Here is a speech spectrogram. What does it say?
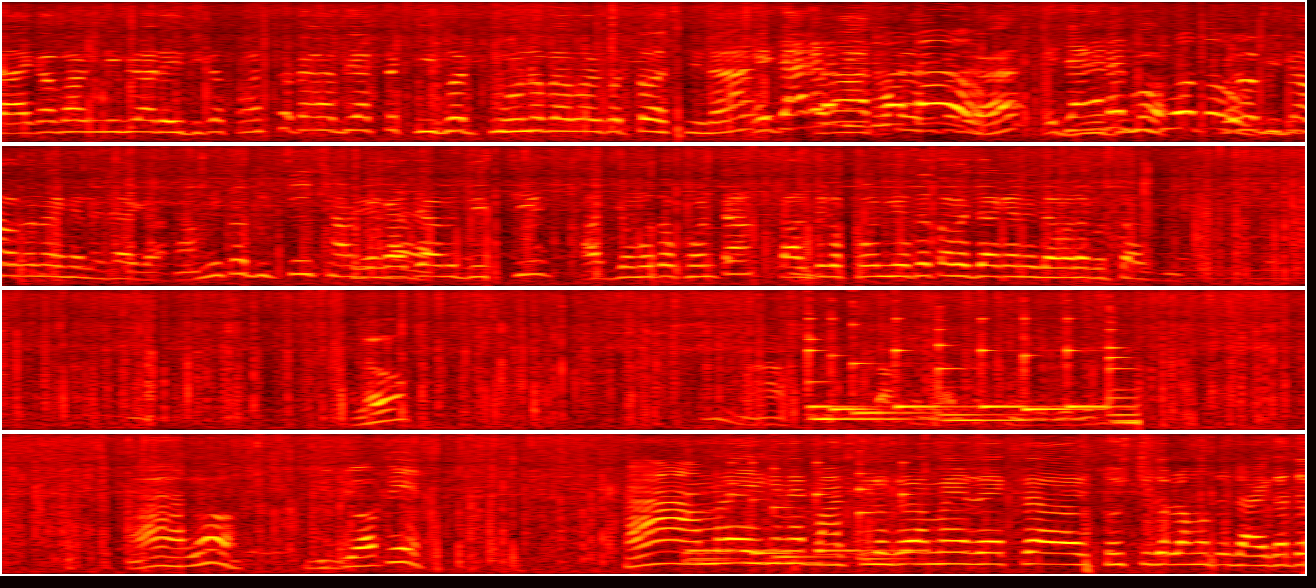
জায়গা ভাগ নিবি আর এইদিকে পাঁচশো টাকা দিয়ে একটা কিবোর্ড ফোনও ব্যবহার করতে পারছি না এই জায়গাটা বিচবো তো? হ্যাঁ? এই জায়গাটা বিচবো? তো? কেউ বিচা হবে না এখানে জায়গা আমি তো বিচেই ছাড়বো ঠিক আছে আমি দিচ্ছি আজকের মতো ফোনটা কাল থেকে ফোন নিয়ে এসে তবে জায়গা নিয়ে ঝামেলা করতে আসবি হ্যালো হ্যাঁ হ্যালো বিজু অফিস? হ্যাঁ আমরা এখানে পাঁচ কিলোগ্রামের একটা ষষ্ঠী তলার মতো জায়গাতে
